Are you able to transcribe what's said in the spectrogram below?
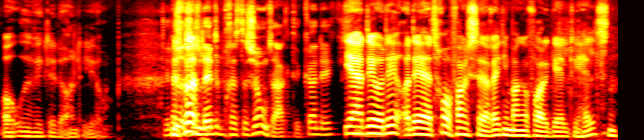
Og udvikle det åndelige liv. Det lyder sådan lidt præstationsagtigt, gør det ikke? Ja, det var det, og det, jeg tror faktisk, at rigtig mange folk galt i halsen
